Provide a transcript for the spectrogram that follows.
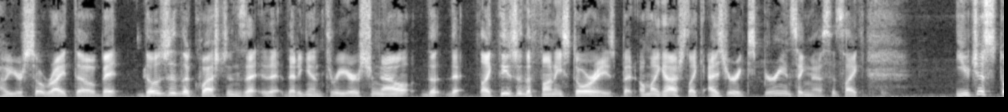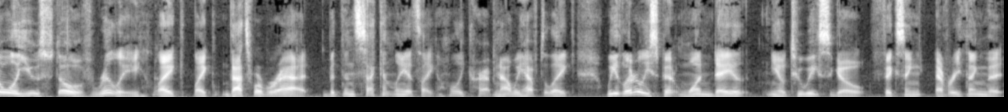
Oh, you're so right, though. But those are the questions that, that, that again, three years from now, the, the, like these are the funny stories. But oh my gosh, like as you're experiencing this, it's like you just stole a used stove, really. Like, like that's where we're at. But then, secondly, it's like, holy crap! Now we have to like, we literally spent one day, you know, two weeks ago fixing everything that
